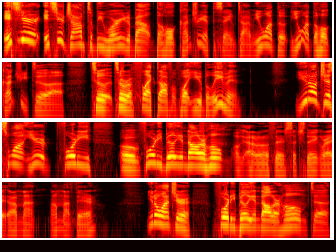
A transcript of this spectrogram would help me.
it's your it's your job to be worried about the whole country at the same time. You want the you want the whole country to uh, to to reflect off of what you believe in. You don't just want your forty or forty billion dollar home. Okay, I don't know if there's such thing, right? I'm not. I'm not there. You don't want your forty billion dollar home to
